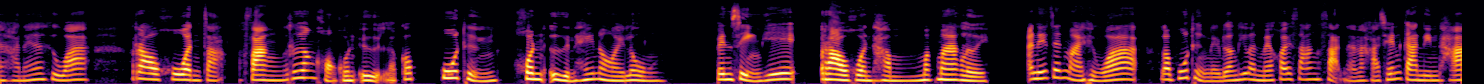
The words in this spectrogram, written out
นะคะนั่นก็คือว่า เราควรจะฟังเรื่องของคนอื่น แล้วก็ พูดถึงคนอื่นให้น้อยลง เป็นสิ่งที่เราควรทำมาก ๆ เลย อันนี้เจนหมายถึงว่าเราพูดถึงในเรื่องที่มันไม่ค่อยสร้างสรรค์นะคะ เช่นการนินทา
